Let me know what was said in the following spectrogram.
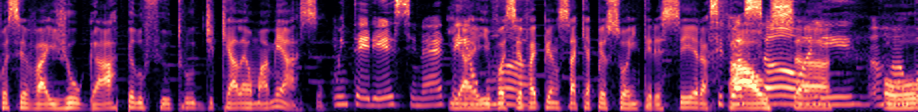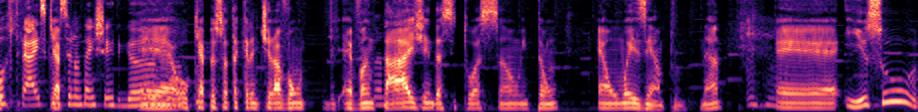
você vai julgar pelo filtro de que ela é uma ameaça. O interesse, né? e aí você vai pensar que a pessoa é interesseira, situação falsa, ali aham, ou por trás que, que a- você não tá enxergando. é, ou que a pessoa está querendo tirar von- é, vantagem, Vantagem. da situação. Então, é um exemplo, né? Uhum. É, isso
